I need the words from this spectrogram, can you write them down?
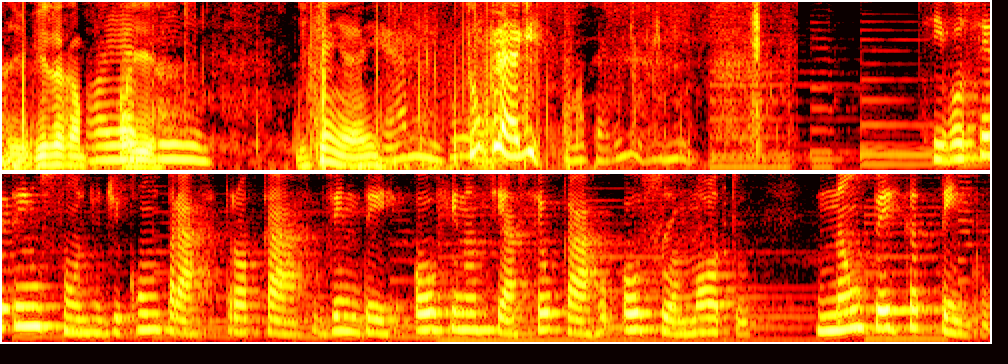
A divisa com a Olha aqui. De quem é, hein? É. Então pegue. Se você tem um sonho de comprar, trocar, vender ou financiar seu carro ou sua moto, não perca tempo.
